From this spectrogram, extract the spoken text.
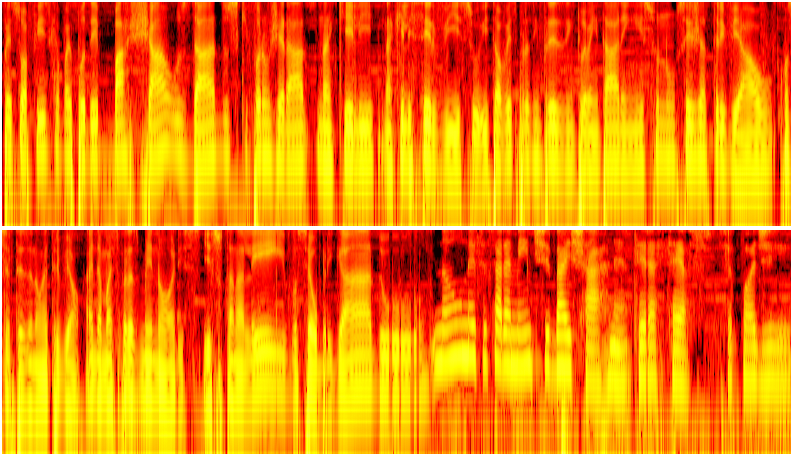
pessoa física vai poder baixar os dados que foram gerados naquele, naquele serviço. E talvez para as empresas implementarem isso não seja trivial, com certeza não é trivial, ainda mais para as menores. Isso está na lei, você é obrigado. Não necessariamente baixar, né? Ter acesso. Você pode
